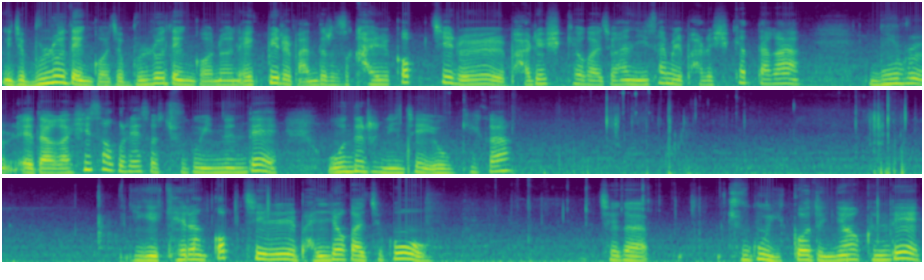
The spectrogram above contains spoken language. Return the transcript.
이제 물로 된 거죠. 물로 된 거는 액비를 만들어서 과일 껍질을 발효시켜 가지고 한 2, 3일 발효시켰다가 물에다가 희석을 해서 주고 있는데 오늘은 이제 여기가 이게 계란 껍질 말려가지고 제가 주고 있거든요. 근데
